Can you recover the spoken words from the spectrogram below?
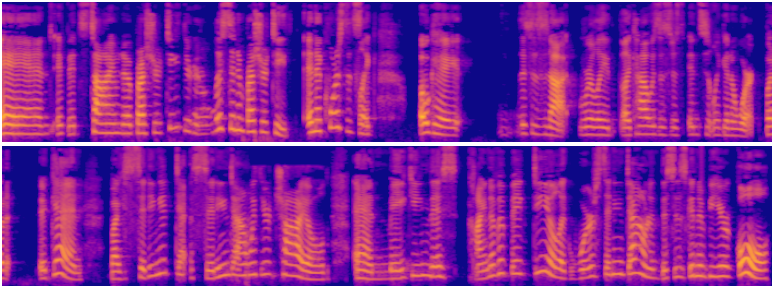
And if it's time to brush your teeth, you're going to listen and brush your teeth. And of course, it's like, okay, this is not really like, how is this just instantly going to work? But again, by sitting it da- sitting down with your child and making this kind of a big deal like we're sitting down and this is going to be your goal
